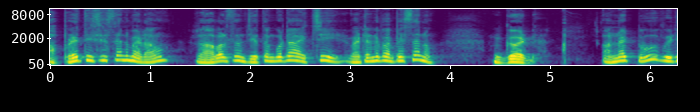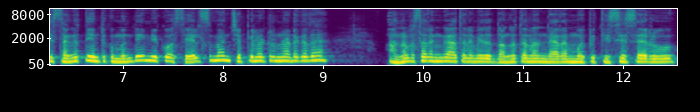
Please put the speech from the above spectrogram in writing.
అప్పుడే తీసేశాను మేడం. రావాల్సిన జీతం కూడా ఇచ్చి వెంటనే పంపేశాను. గుడ్. అన్నట్టు వీటి సంగతి ఇంతకు ముందే మీకు సేల్స్ మ్యాన్ చెప్పినట్టున్నాడు కదా. అనవసరంగా అతని మీద దొంగతనం నేరం మోపి తీసేశారు.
